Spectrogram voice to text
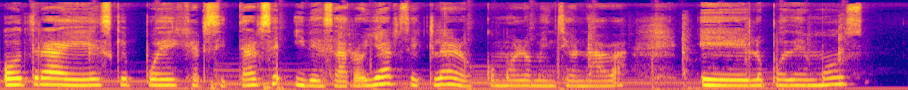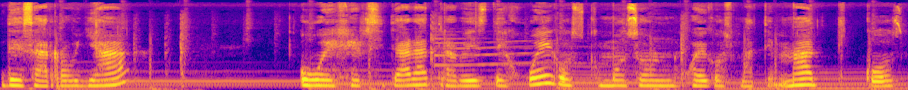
Otra es que puede ejercitarse y desarrollarse, claro, como lo mencionaba, eh, lo podemos desarrollar o ejercitar a través de juegos como son juegos matemáticos,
